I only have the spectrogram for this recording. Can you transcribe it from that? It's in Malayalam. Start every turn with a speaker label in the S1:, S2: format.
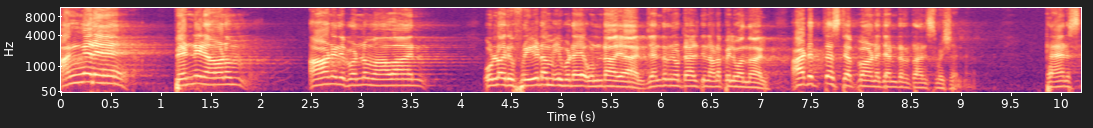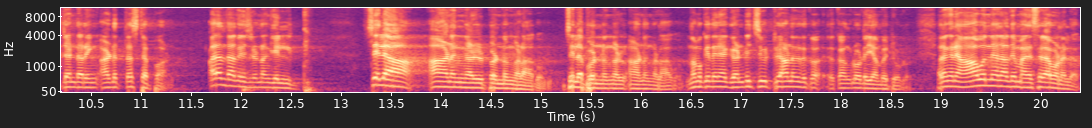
S1: അങ്ങനെ പെണ്ണിനാണും ആണിന് പെണ്ണുമാവാൻ ഉള്ള ഒരു ഫ്രീഡം ഇവിടെ ഉണ്ടായാൽ ജെൻഡർ ന്യൂട്രാലിറ്റി നടപ്പിൽ വന്നാൽ അടുത്ത സ്റ്റെപ്പാണ് ജെൻഡർ ട്രാൻസ്മിഷൻ ട്രാൻസ്ജെൻഡറിങ് അടുത്ത സ്റ്റെപ്പാണ്. അതെന്താണെന്ന് വെച്ചിട്ടുണ്ടെങ്കിൽ ചില ആണുങ്ങൾ പെണ്ണുങ്ങളാകും. ചില പെണ്ണുങ്ങൾ ആണുങ്ങളാകും. നമുക്കിതിനെ ഗണ്ടിച്ചിട്ടാണ് ഇത് കൺക്ലൂഡ് ചെയ്യാൻ പറ്റുള്ളൂ. അതങ്ങനെ ആവുന്നതെന്ന് ആദ്യം മനസ്സിലാവണമല്ലോ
